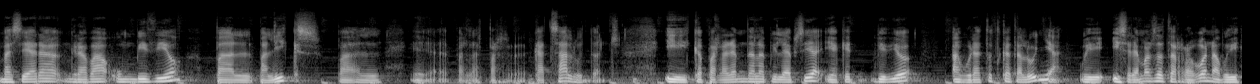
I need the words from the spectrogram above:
va ser ara gravar un vídeo pel, pel X, pel, eh, per, les, per CatSalut, doncs, i que parlarem de l'epilèpsia i aquest vídeo el veurà tot Catalunya, vull dir, i serem els de Tarragona, vull dir,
